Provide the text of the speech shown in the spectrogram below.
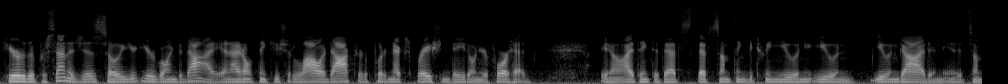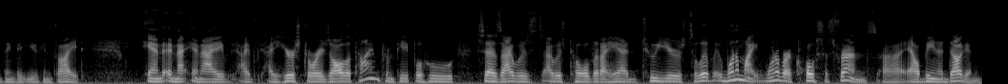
here are the percentages, so you're you're going to die. And I don't think you should allow a doctor to put an expiration date on your forehead. You know, I think that that's, that's something between you and you and you and God, and, and it's something that you can fight. And, and, I, and I, I, I hear stories all the time from people who says I was, I was told that I had two years to live. One of my one of our closest friends, uh, Albina Duggan,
